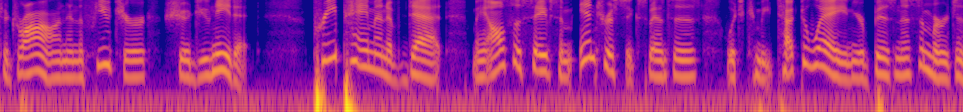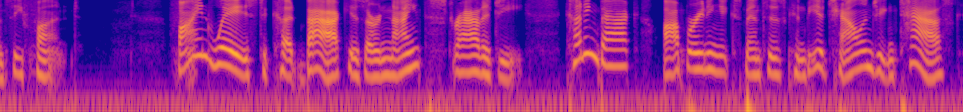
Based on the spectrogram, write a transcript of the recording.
to draw on in the future should you need it. Prepayment of debt may also save some interest expenses, which can be tucked away in your business emergency fund. Find ways to cut back is our ninth strategy. Cutting back operating expenses can be a challenging task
